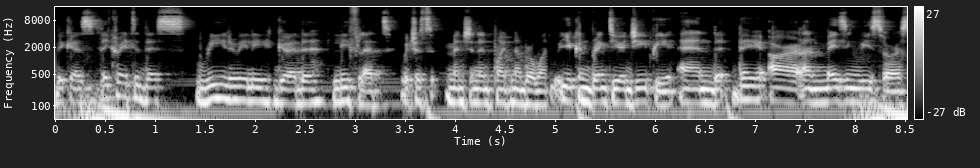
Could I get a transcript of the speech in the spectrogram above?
because they created this really, really good leaflet, which is mentioned in point number one. You can bring to your GP, and they are an amazing resource.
